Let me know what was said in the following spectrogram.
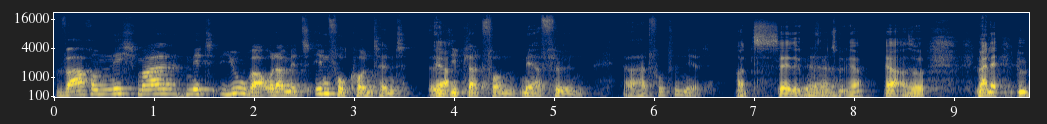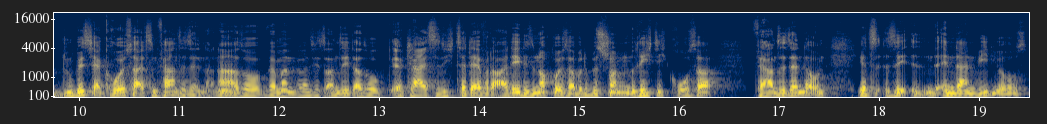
warum nicht mal mit Jura oder mit Infocontent äh, Ja. die Plattform mehr füllen? Ja, hat funktioniert. Hat sehr, sehr gut Ja. funktioniert, ja. Ja, also, ich meine, du, du bist ja größer als ein Fernsehsender, ne? Also, wenn man, wenn man sich jetzt ansieht, also, äh, klar, es ist nicht ZDF oder ARD, die sind noch größer, aber du bist schon ein richtig großer Fernsehsender und jetzt in deinen Videos,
